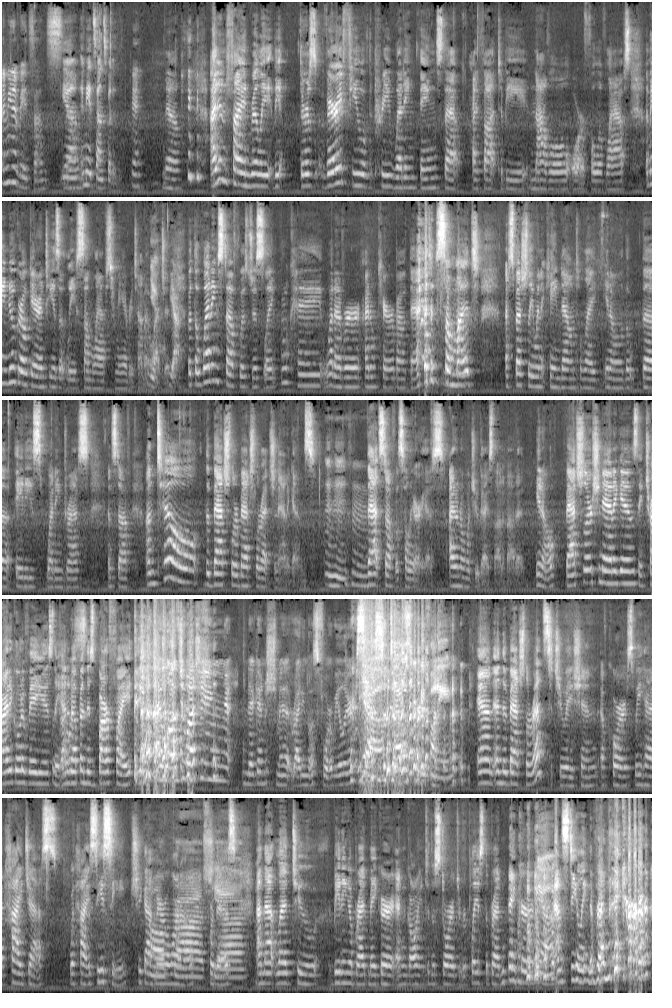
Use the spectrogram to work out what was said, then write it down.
I mean, it made sense. Yeah, it made sense, but it. Yeah. I didn't find really the there's very few of the pre-wedding things that I thought to be novel or full of laughs. I mean, New Girl guarantees at least some laughs for me every time I Yeah, watch it. yeah. But the wedding stuff was just like, okay, whatever. I don't care about that so much. Especially when it came down to like, you know, the the 80s wedding dress and stuff. Until the Bachelor Bachelorette shenanigans mm-hmm. Mm-hmm. that stuff was hilarious. I don't know what you guys thought about it. You know, bachelor shenanigans. They try to go to Vegas. They That ended was- up in this bar fight. I loved watching Nick and Schmidt riding those four wheelers. yeah, that was pretty funny. and and the bachelorette situation, of course, we had High Jess with High Cece. She got Oh, marijuana gosh, for yeah. this, and that led to beating a bread maker and going to the store to replace the bread maker Yeah. and stealing the bread maker.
